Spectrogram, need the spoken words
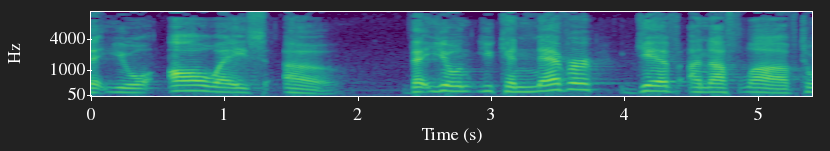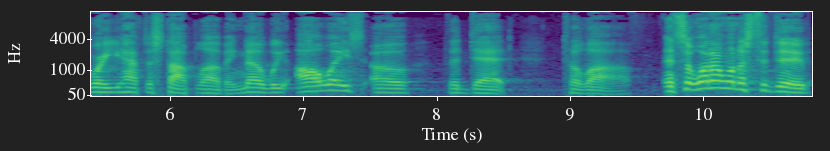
that you will always owe, that you'll, you can never give enough love to where you have to stop loving. No, we always owe the debt to love. And so, what I want us to do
